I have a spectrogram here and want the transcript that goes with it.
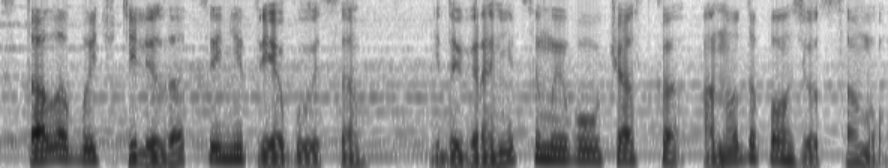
стало быть, утилизации не требуется, и до границы моего участка оно доползет само.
